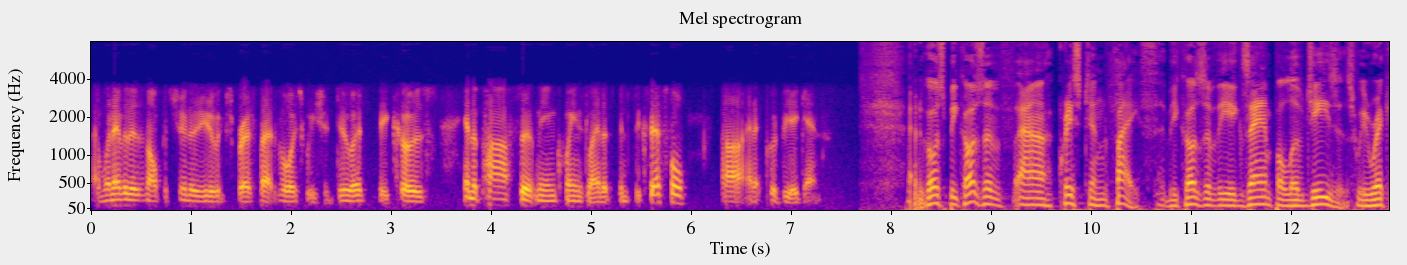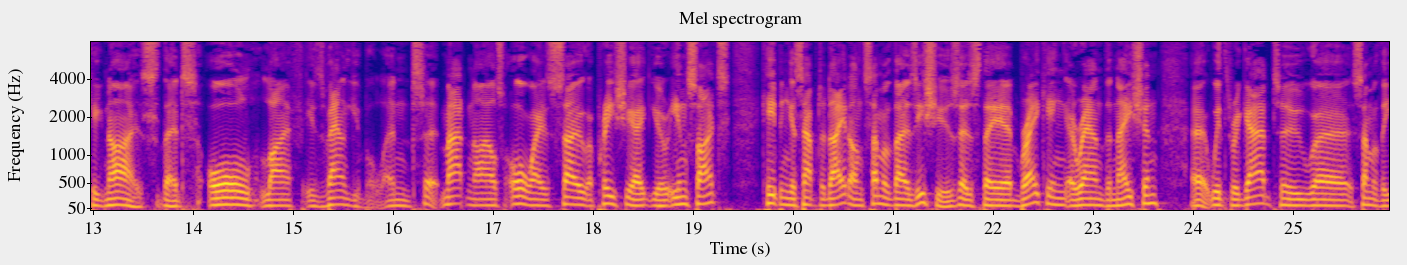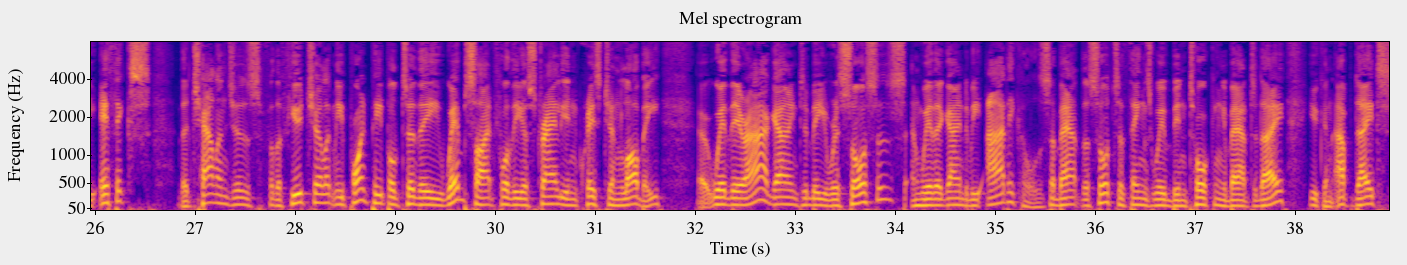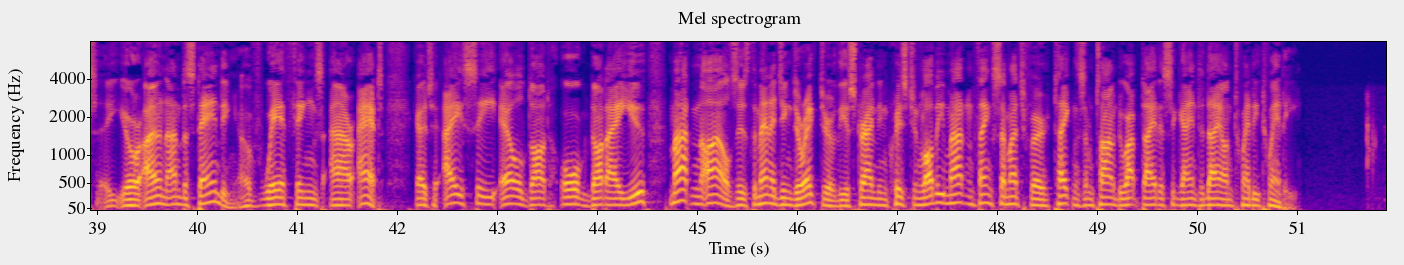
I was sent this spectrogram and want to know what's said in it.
and whenever there's an opportunity to express that voice, we should do it because in the past, certainly in Queensland, it's been successful uh, and it could be again. And of course, because of our Christian faith, because of the example of Jesus, we recognize that all life is valuable. And uh, Martyn Iles always so appreciate your insights, keeping us up to date on some of those issues as they're breaking around the nation uh, with regard to uh, some of the ethics, the challenges for the future. Let me point people to the website for the Australian Christian Lobby, uh, where there are going to be resources and where there are going to be articles about the sorts of things we've been talking about today. You can update your own understanding of where things are at. Go to acl.org.au. Martyn Iles is the Managing Director of the Australian Christian Lobby. Martin, thanks so much for taking some time to update us again today on 2020.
